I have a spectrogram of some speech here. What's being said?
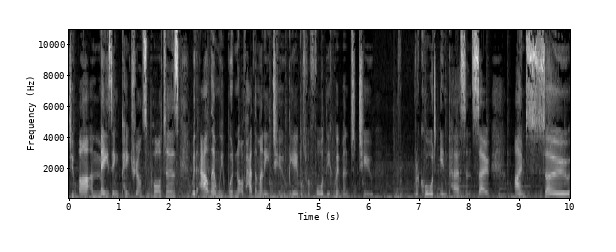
to our amazing Patreon supporters. Without them, we would not have had the money to be able to afford the equipment to record in person. So I'm so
